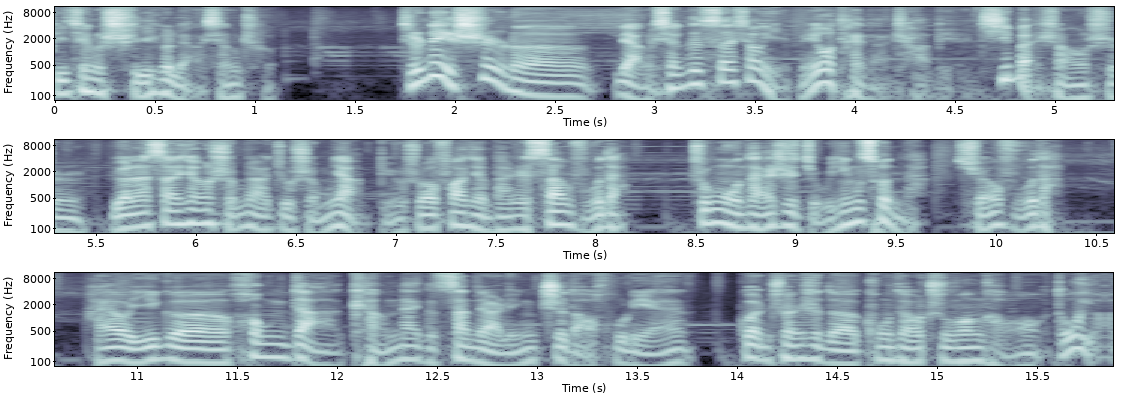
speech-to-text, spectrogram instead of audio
毕竟是一个两厢车。其实内饰呢，两厢跟三厢也没有太大差别，基本上是原来三厢什么样就什么样。比如说方向盘是三幅的，中控台是九英寸的悬浮的，还有一个 Honda Connect 三点零智导互联，贯穿式的空调出风口都有。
